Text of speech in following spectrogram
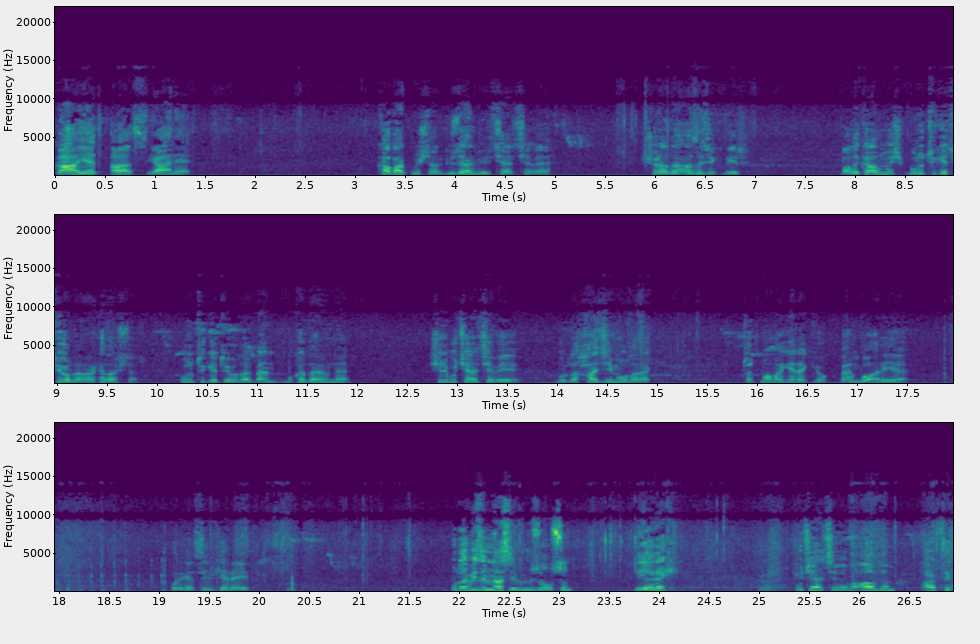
gayet az. Yani kabartmışlar güzel bir çerçeve. Şurada azıcık bir balık almış. Bunu tüketiyorlar arkadaşlar. Bunu tüketiyorlar. Ben bu kadarını şimdi bu çerçeveyi burada hacimi olarak tutmama gerek yok. Ben bu arayı buraya silkeleyip bu da bizim nasibimiz olsun diyerek bu çerçevemi aldım. Artık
